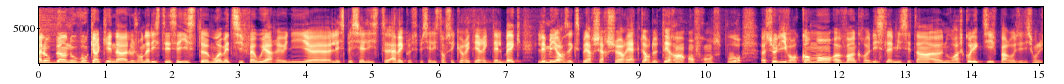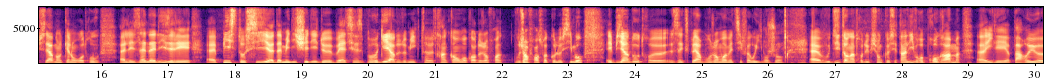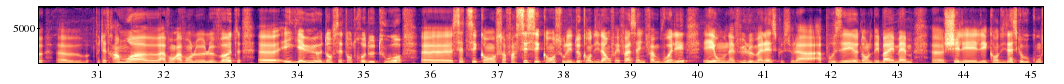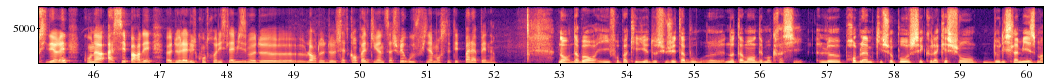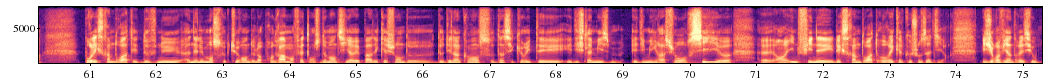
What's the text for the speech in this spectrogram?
À l'aube d'un nouveau quinquennat, le journaliste et essayiste Mohamed Sifawi a réuni euh, les spécialistes, avec le spécialiste en sécurité Eric Delbecq, les meilleurs experts, chercheurs et acteurs de terrain en France pour euh, ce livre Comment euh, vaincre l'islamisme. C'est un, ouvrage collectif paru aux éditions du CERF dans lequel on retrouve les analyses et les pistes aussi d'Amélie Chély, de Béatrice Bruguière, de Dominique Trinquant ou encore de Jean-François Colossimo et bien d'autres experts. Bonjour Mohamed Sifawi. Bonjour. vous dites en introduction que c'est un livre programme. il est paru euh, euh, peut-être un mois euh, avant, le, vote. et il y a eu dans cet entre-deux tours cette séquence, enfin ces séquences où les deux candidats ont fait face à une femme voilée et on a vu le malaise que cela a posé dans le débat et même chez les, candidats. Est-ce que vous considérez qu'on a assez parlé de la lutte contre l'islamisme lors de cette campagne qui vient de s'achever ou finalement ce n'était pas la peine? Non, d'abord, il ne faut pas qu'il y ait de sujets tabous, euh, notamment en démocratie. Le problème qui se pose, c'est que la question de l'islamisme pour l'extrême droite est devenu un élément structurant de leur programme. En fait, on se demande s'il n'y avait pas des questions de, délinquance, d'insécurité et d'islamisme et d'immigration, si, euh, euh, en in fine, l'extrême droite aurait quelque chose à dire. Mais j'y reviendrai si vous,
